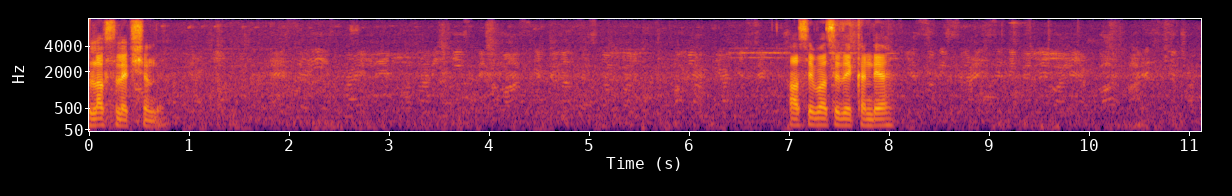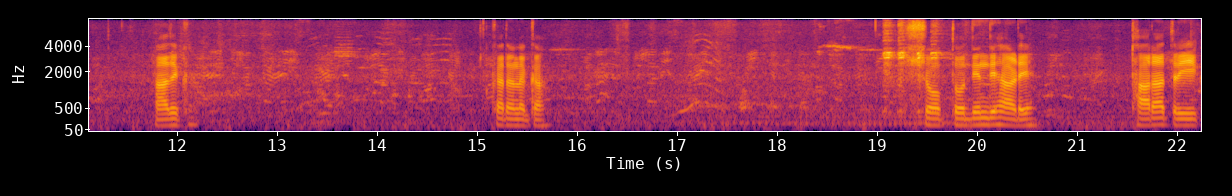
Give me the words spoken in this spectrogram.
ਲਵ ਸਿਲੈਕਸ਼ਨ ਦੇ। ਆਸੇ ਪਾਸੇ ਦੇਖਣ ਡਿਆ। ਆ ਦੇਖ। ਕਰਨ ਲੱਗਾ। ਸ਼ੌਪ ਤੋਂ ਦਿਨ ਦਿਹਾੜੇ 18 ਤਰੀਕ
